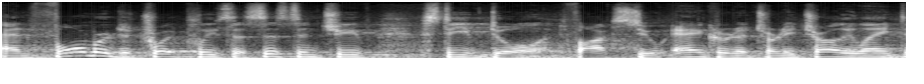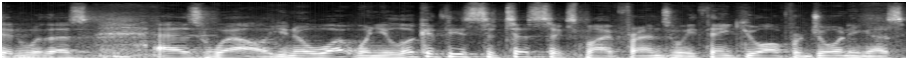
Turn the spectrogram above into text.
and former Detroit Police Assistant Chief Steve Dolan. Fox 2 anchor and attorney Charlie Langton with us as well. You know what? When you look at these statistics, my friends, we thank you all for joining us,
